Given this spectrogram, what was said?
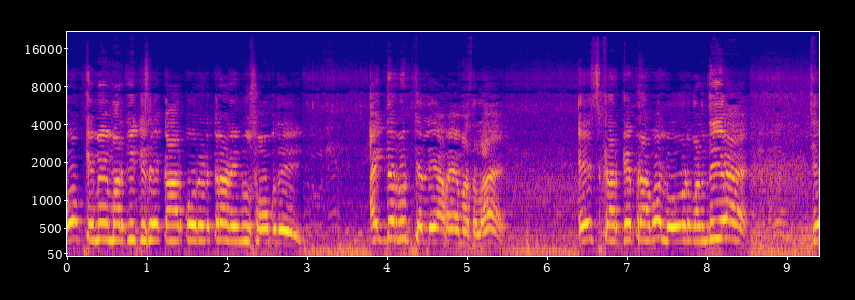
ਉਹ ਕਿਵੇਂ ਮਰਜ਼ੀ ਕਿਸੇ ਕਾਰਪੋਰੇਟ ਘਰਾਣੇ ਨੂੰ ਸੌਂਪ ਦੇ। ਇੱਧਰ ਨੂੰ ਚੱਲਿਆ ਹੋਇਆ ਮਸਲਾ ਹੈ। ਇਸ ਕਰਕੇ ਭਰਾਵੋ ਲੋੜ ਬਣਦੀ ਹੈ। ਜੇ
